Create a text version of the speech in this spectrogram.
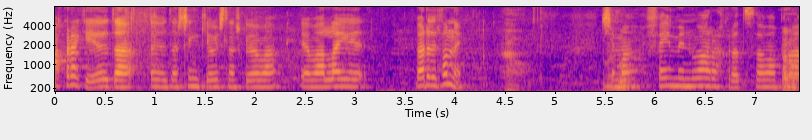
akkur ekki, auðvitað, auðvitað syngja á íslensku ef að, ef að lægið verður þannig. Sem Þannig að feimin var akkurat, það var bara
